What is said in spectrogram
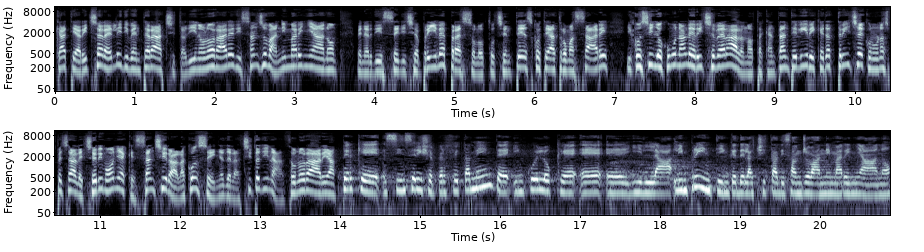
Katia Ricciarelli diventerà cittadina onoraria di San Giovanni Marignano. Venerdì 16 aprile, presso l'ottocentesco Teatro Massari, il Consiglio Comunale riceverà la nota cantante lirica ed attrice con una speciale cerimonia che sancirà la consegna della cittadinanza onoraria. Perché si inserisce perfettamente in quello che è eh, l'imprinting della città di San Giovanni Marignano,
